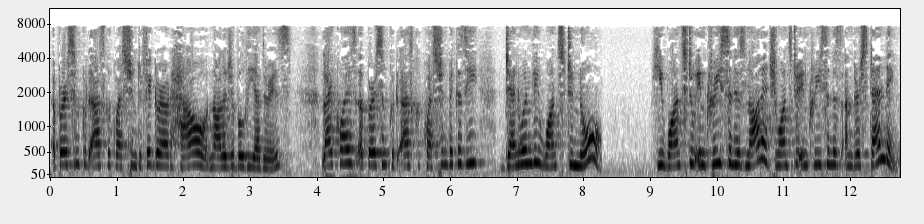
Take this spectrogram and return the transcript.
A person could ask a question to figure out how knowledgeable the other is. Likewise, a person could ask a question because he genuinely wants to know. He wants to increase in his knowledge. He wants to increase in his understanding.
